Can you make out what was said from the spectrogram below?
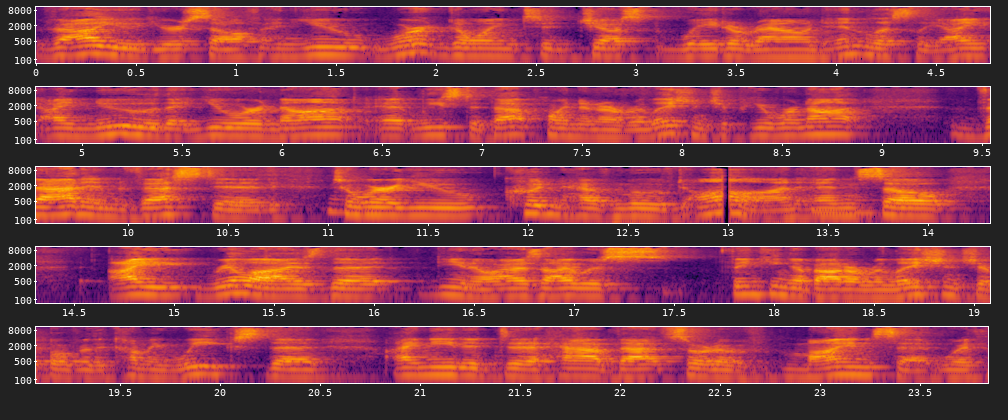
valued yourself and you weren't going to just wait around endlessly. I, I knew that you were not, at least at that point in our relationship, you were not that invested to mm-hmm. where you couldn't have moved on. Mm-hmm. And so I realized that, you know, as I was thinking about our relationship over the coming weeks that I needed to have that sort of mindset with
